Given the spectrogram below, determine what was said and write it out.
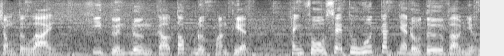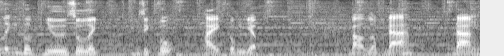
Trong tương lai, khi tuyến đường cao tốc được hoàn thiện, thành phố sẽ thu hút các nhà đầu tư vào những lĩnh vực như du lịch, dịch vụ hay công nghiệp. Bảo Lộc đã, đang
